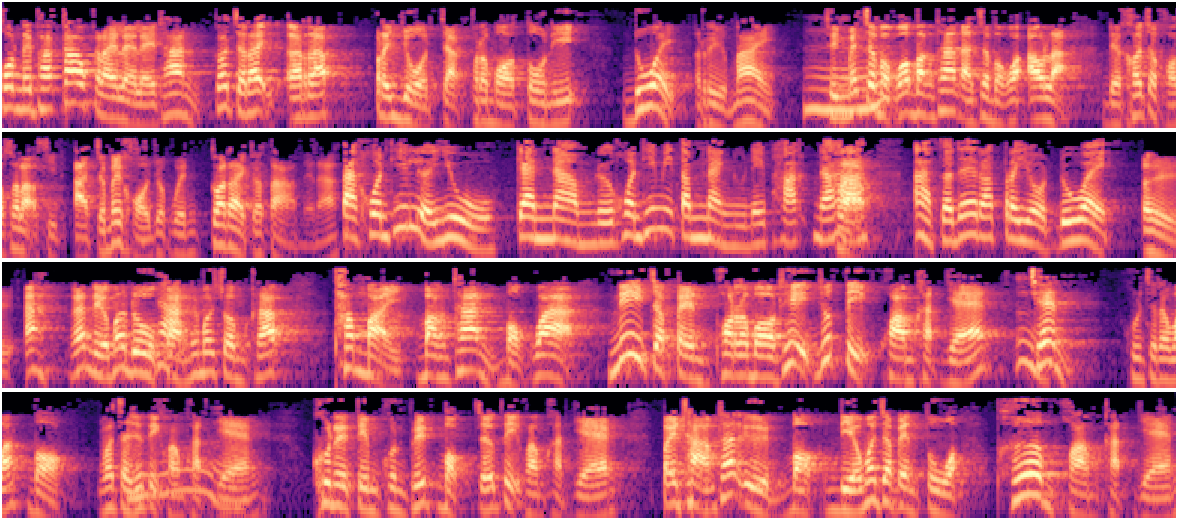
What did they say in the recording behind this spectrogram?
คนในพรรคก้าวไกลหลาย ๆ ท่าน ก็จะได้รับประโยชน์จากพรบตัวนี้ด้วยหรือไม่อืมถึงแม้จะบอกว่าบางท่านอาจจะบอกว่าเอาล่ะ เดี๋ยวเขาจะขอสละสิทธิ์อาจจะไม่ขอยกเว้นก็ได้ก็ตามเนี่ยนะ แต่คนที่เหลืออยู่แกนนำหรือคนที่มีตำแหน่งอยู่ในพักนะครัคะบอาจจะได้รับประโยชน์ด้วย เออ อะ งั้นเดี๋ยวมาดูกันค่ะท่านผู้ชมครับทำไมบางท่านบอกว่านี่จะเป็นพรบที่ยุติความขัดแย้ง เช่น คุณชนวัฒน์บอกว่าจะยุติความขัดแย้ง คุณไอติมคุณพริษบอกจะยุติความขัดแย้ง ไปถามท่านอื่น บอกเดี๋ยวมันจะเป็นตัวเพิ่มความขัดแย้ง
